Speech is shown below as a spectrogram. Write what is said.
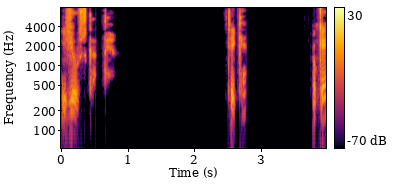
यूज़ करते हैं। ठीक है? Okay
